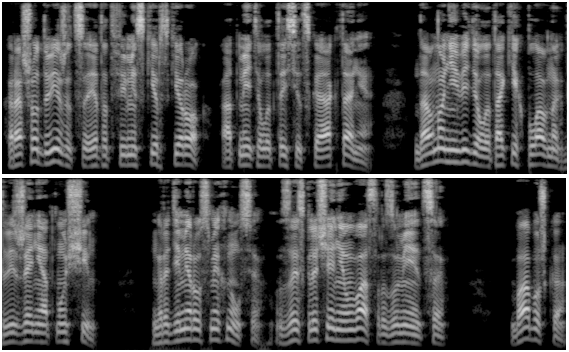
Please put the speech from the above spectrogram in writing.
«Хорошо движется этот фемискирский рок», — отметила Тысяцкая Октания. «Давно не видела таких плавных движений от мужчин». Градимир усмехнулся. «За исключением вас, разумеется». «Бабушка,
